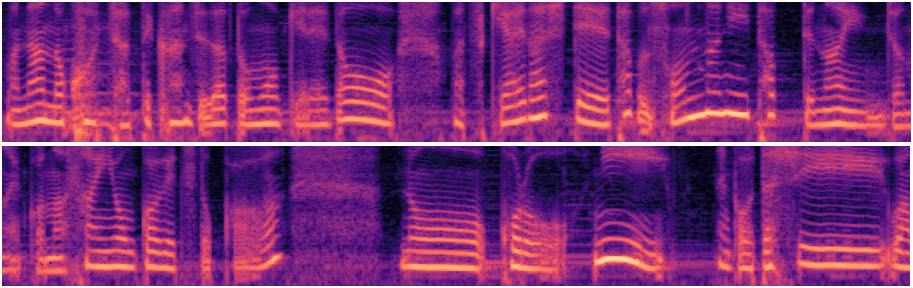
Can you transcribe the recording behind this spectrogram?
まあ、何のこっちゃって感じだと思うけれど、まあ、付き合いだして多分そんなに経ってないんじゃないかな。34ヶ月とかの頃になんか私は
